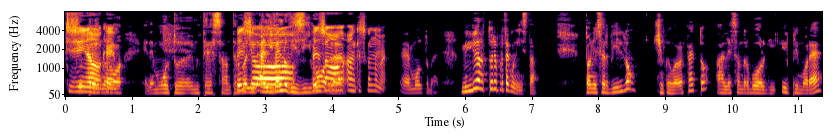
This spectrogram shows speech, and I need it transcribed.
Sì, che no, prendono- ok. Ed è molto interessante. Penso- a livello visivo penso le- anche secondo me. è molto bello. Miglior attore protagonista. Tony Servillo, 5 numero perfetto, Alessandro Borghi, il primo re,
